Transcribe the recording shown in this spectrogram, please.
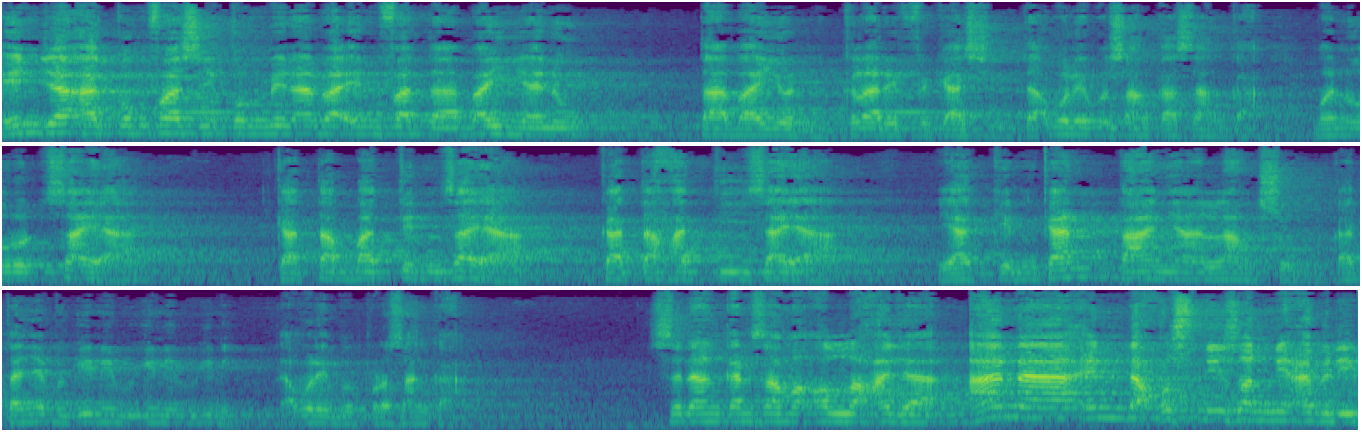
in ja'akum fasiqun binaba'in fatabayyanu tabayun klarifikasi. Tak boleh bersangka-sangka. Menurut saya kata batin saya kata hati saya yakinkan tanya langsung. Katanya begini begini begini. Tak boleh berprasangka. Sedangkan sama Allah aja ana inda husni zanni abdi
